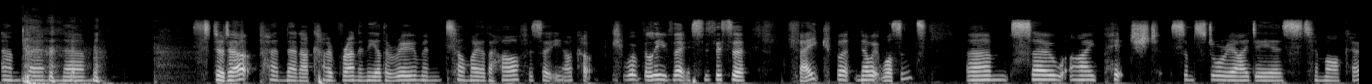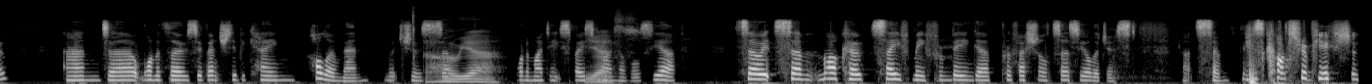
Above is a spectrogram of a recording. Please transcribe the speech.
and then um, stood up, and then I kind of ran in the other room and told my other half, I said, you know, I can't, you won't believe this. Is this a fake? But no, it wasn't. Um, so I pitched some story ideas to Marco, and uh, one of those eventually became Hollow Men, which is oh um, yeah. one of my Deep Space Nine Yes. novels. Yeah. So it's um, Marco saved me from being a professional sociologist. That's um, his contribution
